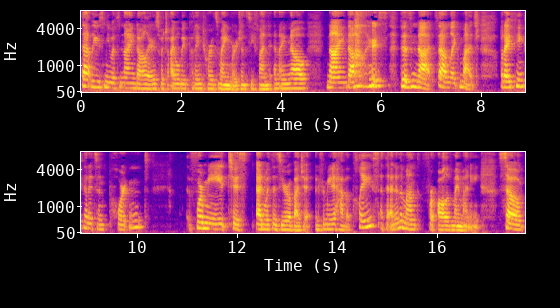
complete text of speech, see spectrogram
that leaves me with $9, which I will be putting towards my emergency fund. And I know $9 does not sound like much, but I think that it's important for me to end with a zero budget and for me to have a place at the end of the month for all of my money. So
